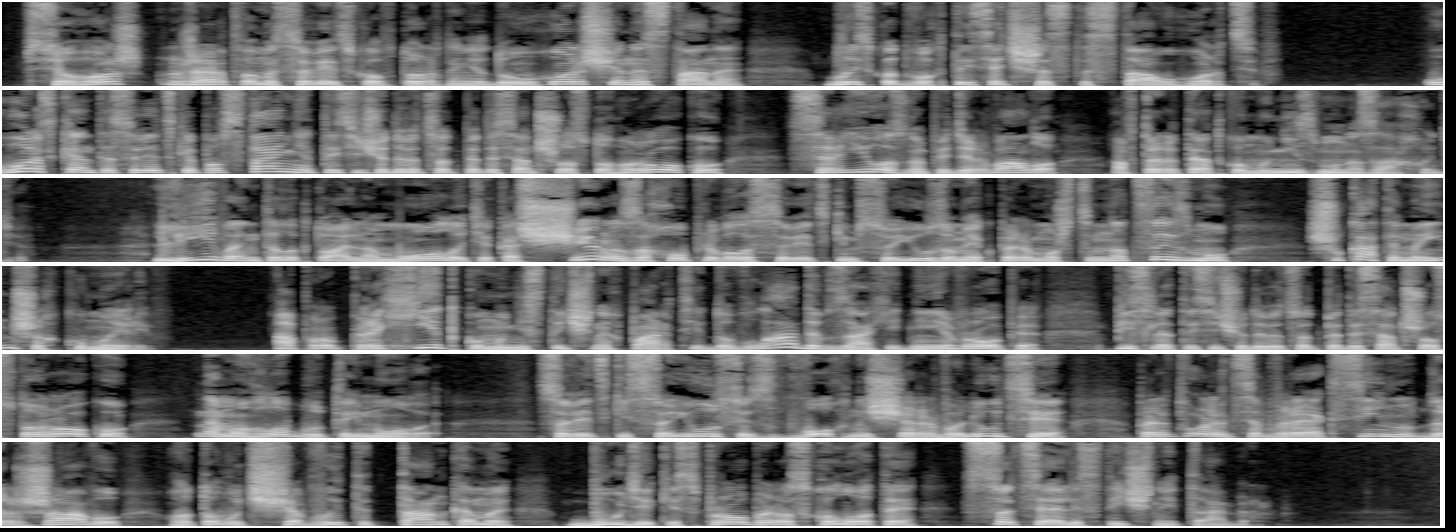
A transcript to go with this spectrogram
Всього ж жертвами совєтського вторгнення до Угорщини стане близько 2600 угорців. Угорське антисовєтське повстання 1956 року серйозно підірвало авторитет комунізму на Заході. Ліва інтелектуальна молодь, яка щиро захоплювалася Совєтським Союзом як переможцем нацизму, шукатиме інших кумирів. А про прихід комуністичних партій до влади в Західній Європі після 1956 року не могло бути й мови. Совєтський Союз із вогнища революції перетвориться в реакційну державу, готову чавити танками будь-які спроби розколоти соціалістичний табір.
